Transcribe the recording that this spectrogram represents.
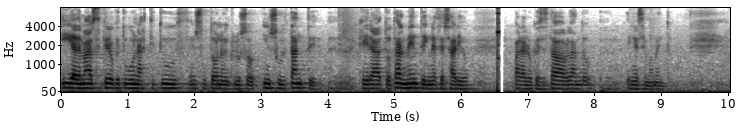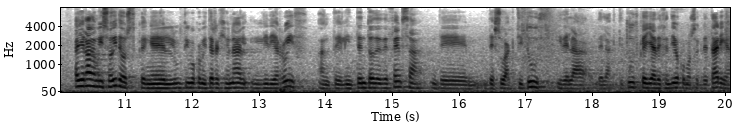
y además creo que tuvo una actitud en su tono incluso insultante, eh, que era totalmente innecesario para lo que se estaba hablando eh, en ese momento. Ha llegado a mis oídos que en el último comité regional Lidia Ruiz, ante el intento de defensa de, su actitud y de la, actitud que ella defendió como secretaria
